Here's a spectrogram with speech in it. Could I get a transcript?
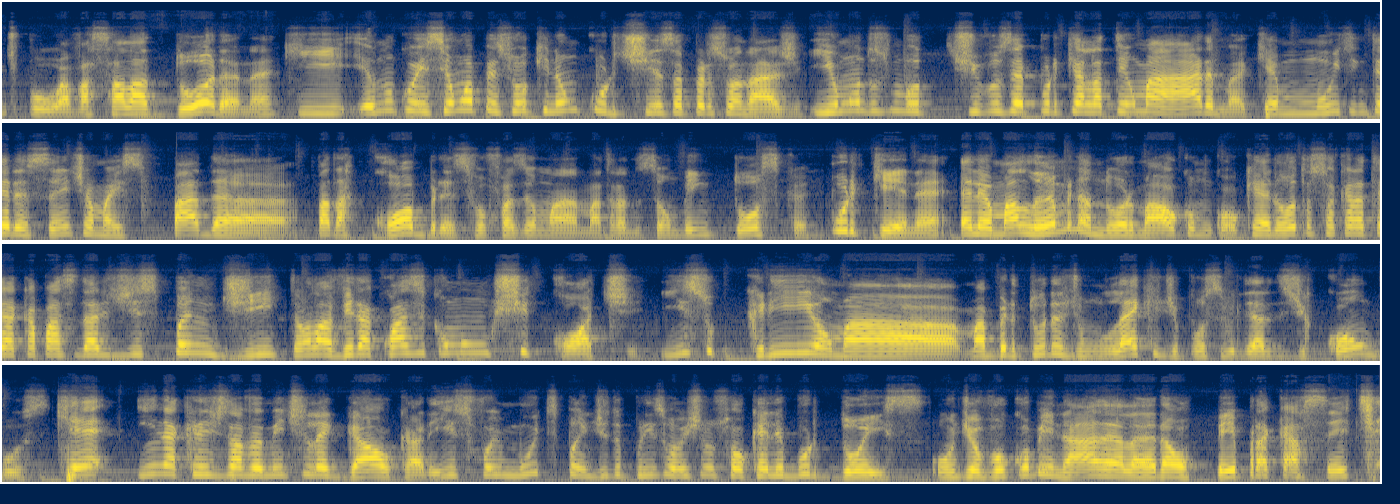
tipo, avassaladora, né? Que eu não conhecia uma pessoa que não curtia essa personagem. E um dos motivos é porque ela tem uma arma que é muito interessante, é uma espada, espada cobra, se for fazer uma, uma tradução bem tosca. Por quê, né? Ela é uma lâmina normal, como qualquer outra, só que ela tem a capacidade de expandir então ela vira quase como um chicote. E isso cria uma, uma abertura de um leque de possibilidades de combos que é inacreditavelmente legal, cara. E isso foi muito expandido, principalmente no Soul Calibur 2, onde eu vou combinar, né, ela era OP pra cacete,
